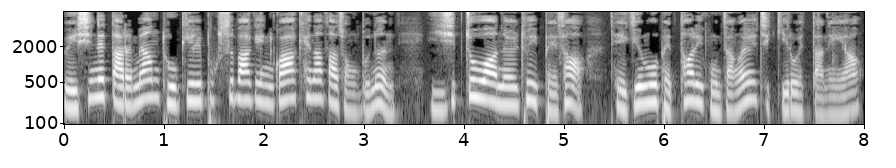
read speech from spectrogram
외신에 따르면 독일 폭스바겐과 캐나다 정부는 20조 원을 투입해서 대규모 배터리 공장을 짓기로 했다네요.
